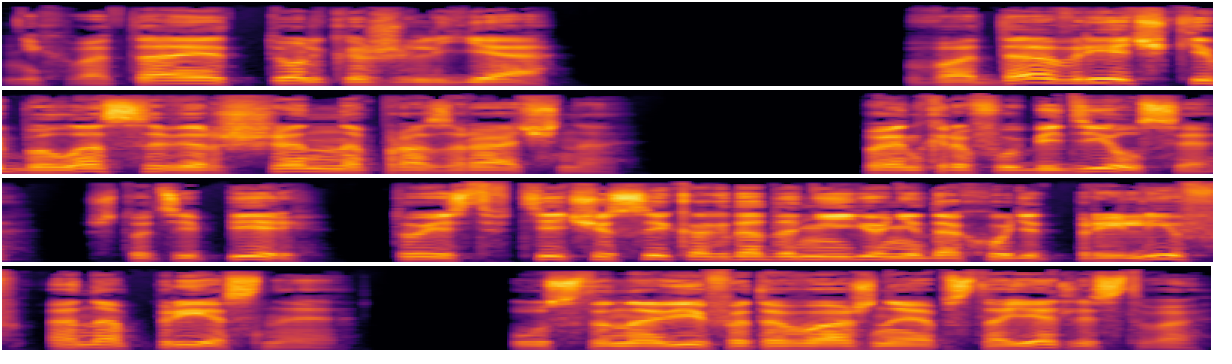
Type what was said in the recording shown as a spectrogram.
«Не хватает только жилья». Вода в речке была совершенно прозрачна. Пенкроф убедился, что теперь, то есть в те часы, когда до нее не доходит прилив, она пресная. Установив это важное обстоятельство,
